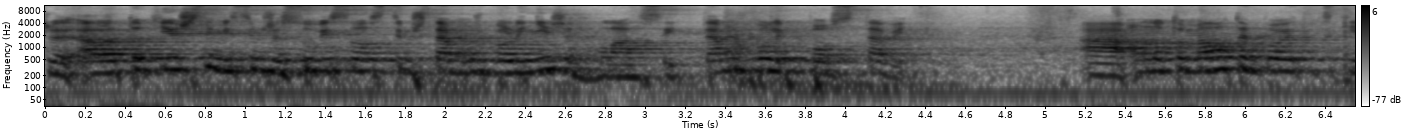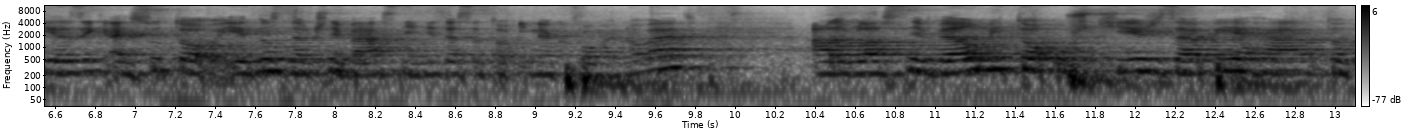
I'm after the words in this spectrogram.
Že, ale to tiež si myslím, že súviselo s tým, že tam už boli nie že hlasy, tam už boli postavy. A ono to malo ten poetický jazyk, aj sú to jednoznačne básne, nedá sa to inak pomenovať ale vlastne veľmi to už tiež zabieha do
